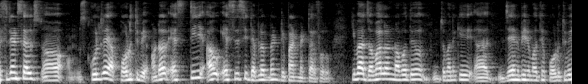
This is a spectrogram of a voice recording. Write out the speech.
रेसीडेल स्कूल पढ़ु थे अंडर एस टी आउ S C C development department तरफ़ কিংবা জওয়াহরলাল নবোদয় ଯେଉଁମାନେ କି ଜେଏନ୍ଭିରେ ମଧ୍ୟ ପଢ଼ୁଥିବେ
